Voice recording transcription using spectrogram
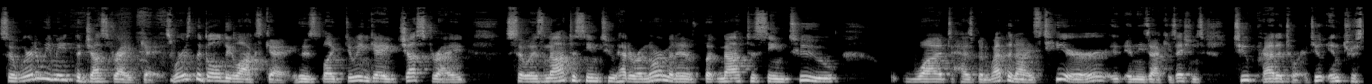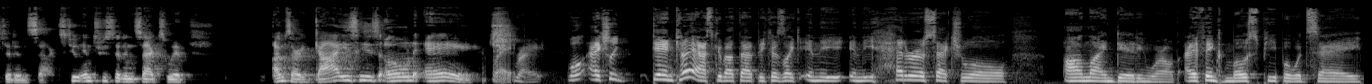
So where do we meet the just right gays? Where's the Goldilocks gay who's like doing gay just right so as not to seem too heteronormative, but not to seem too what has been weaponized here in these accusations too predatory, too interested in sex, too interested in sex with, I'm sorry, guys his own age. Right. Right. Well, actually, Dan, can I ask you about that? Because like in the in the heterosexual online dating world, I think most people would say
